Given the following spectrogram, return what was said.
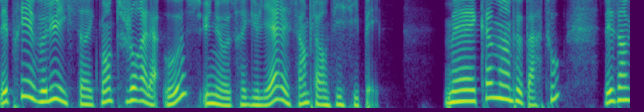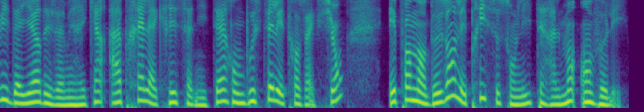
les prix évoluent historiquement toujours à la hausse, une hausse régulière et simple à anticiper. Mais comme un peu partout, les envies d'ailleurs des Américains après la crise sanitaire ont boosté les transactions et pendant deux ans, les prix se sont littéralement envolés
